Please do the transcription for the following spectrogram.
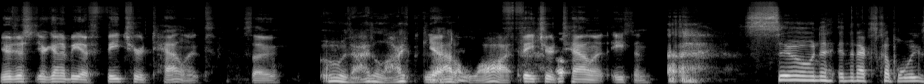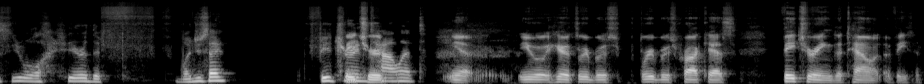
you're just you're going to be a featured talent. So Ooh, I like Yeah. that a lot. featured Oh. talent, Ethan. Soon in the next couple weeks, you will hear the. F- what'd you say? Featuring Featured. talent. Yeah, you will hear Three Brews Three Brews podcast featuring the talent of Ethan.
